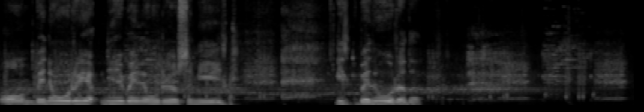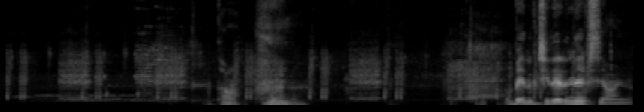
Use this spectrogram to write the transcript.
Oğlum beni vuruyor. Niye beni vuruyorsun ilk? İlk beni uğradı. Tamam. Benimkilerin hepsi aynı.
